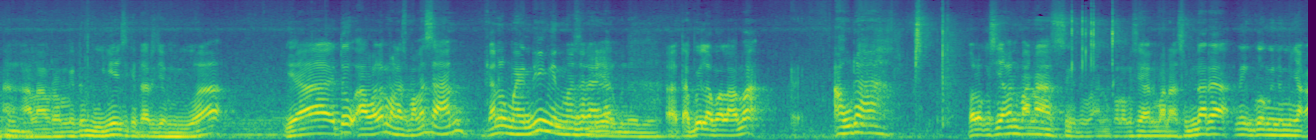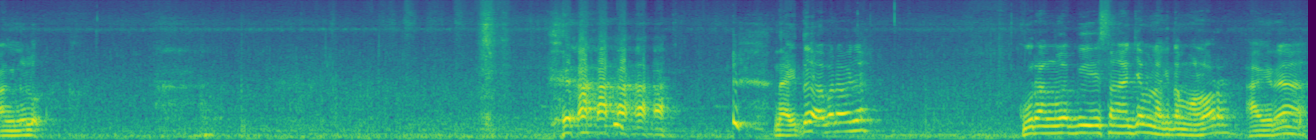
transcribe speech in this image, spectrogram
Nah alarm itu bunyi sekitar jam 2 ya itu awalnya malas-malesan. Kan lumayan dingin masalahnya Iya, kan. benar-benar. Eh, tapi lama-lama ah udah. Kalau kesiangan panas gitu kan. Kalau kesiangan panas. Sebentar ya nih gue minum minyak angin dulu nah itu apa namanya kurang lebih setengah jam lah kita molor akhirnya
